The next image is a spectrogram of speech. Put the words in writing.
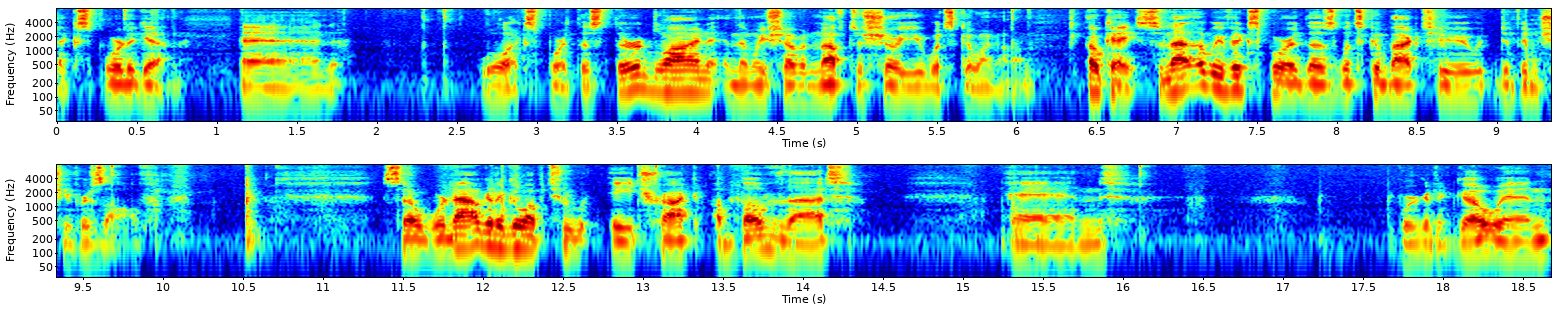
Export again. And we'll export this third line, and then we should have enough to show you what's going on. Okay, so now that we've exported those, let's go back to DaVinci Resolve. So we're now going to go up to a track above that, and we're going to go in,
